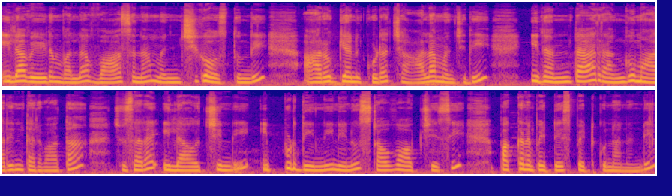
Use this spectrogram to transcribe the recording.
ఇలా వేయడం వల్ల వాసన మంచిగా వస్తుంది. ఆరోగ్యానికి కూడా చాలా మంచిది. ఇదంతా రంగు మారిన తర్వాత చూసారా ఇలా వచ్చింది. ఇప్పుడు దీన్ని నేను స్టవ్ ఆఫ్ చేసి పక్కన పెట్టేసి పెట్టుకున్నానండి.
